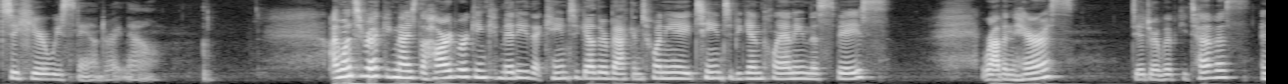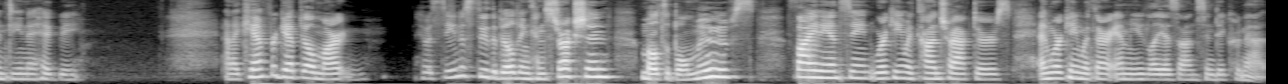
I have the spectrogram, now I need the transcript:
to here we stand right now. I want to recognize the hardworking committee that came together back in 2018 to begin planning this space. Robin Harris, Deirdre Wipke-Tevis, and Dina Higby. And I can't forget Bill Martin, who has seen us through the building construction, multiple moves, financing, working with contractors, and working with our MU liaison, Cindy Cornett.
